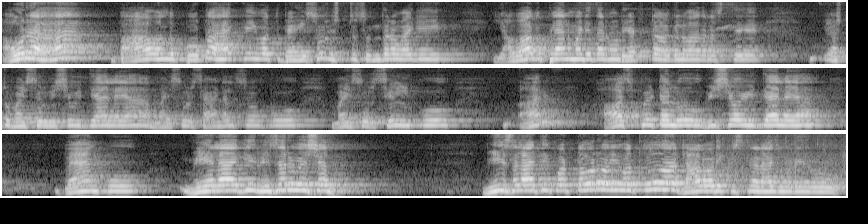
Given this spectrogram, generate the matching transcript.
ಅವರ ಬಾ ಒಂದು ಫೋಟೋ ಹಾಕಿ ಇವತ್ತು ಮೈಸೂರು ಇಷ್ಟು ಸುಂದರವಾಗಿ ಯಾವಾಗ ಪ್ಲ್ಯಾನ್ ಮಾಡಿದ್ದಾರೆ ನೋಡಿ ಎಷ್ಟು ಅಗಲವಾದ ರಸ್ತೆ ಎಷ್ಟು ಮೈಸೂರು ವಿಶ್ವವಿದ್ಯಾಲಯ, Mysuru sandal soap, Mysuru silk hospital, ವಿಶ್ವವಿದ್ಯಾಲಯ, ಬ್ಯಾಂಕು, ಮೇಲಾಗಿ ರಿಸರ್ವೇಷನ್. ಮೀಸಲಾತಿ ಕೊಟ್ಟವರು ಇವತ್ತು ನಾಲ್ವಡಿ ಕೃಷ್ಣರಾಜ ಒಡೆಯರು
